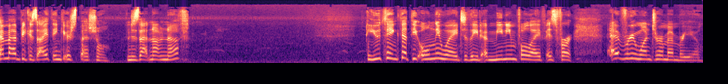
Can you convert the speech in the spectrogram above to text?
I'm mad because I think you're special. And is that not enough? You think that the only way to lead a meaningful life is for everyone to remember you,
